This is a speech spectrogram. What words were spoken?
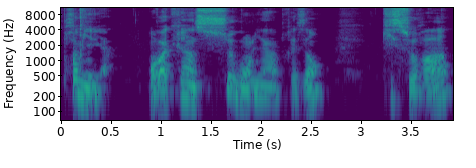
Premier lien. On va créer un second lien à présent qui sera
